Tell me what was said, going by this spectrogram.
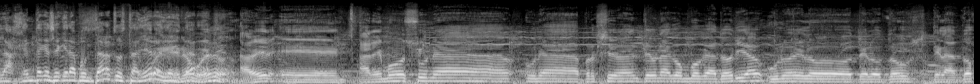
la gente que se quiere apuntar a tus talleres. Bueno, bueno, tío. a ver, eh, haremos una, una próximamente una convocatoria, uno de los de los dos de las dos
